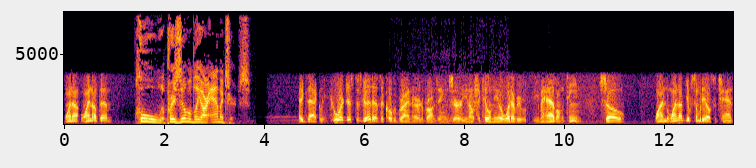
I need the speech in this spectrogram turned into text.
Why not? Why not them? Who presumably are amateurs. Exactly. Who are just as good as a Kobe Bryant or LeBron James or you know Shaquille O'Neal, or whatever you may have on the team. So why why not give somebody else a chance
